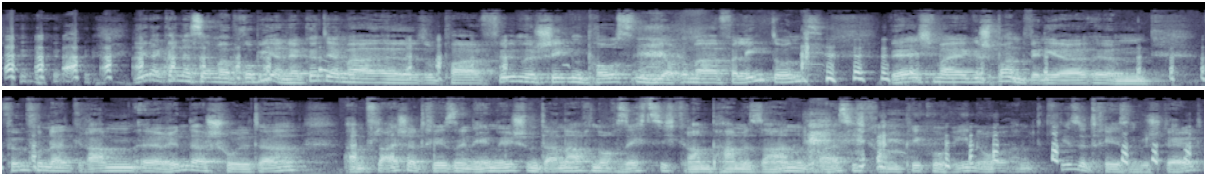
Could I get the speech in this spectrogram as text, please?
Jeder kann das ja mal probieren. Er könnte ja mal äh, so ein paar Filme schicken, posten, wie auch immer, verlinkt uns. Wäre ich mal gespannt, wenn ihr ähm, 500 Gramm äh, Rinderschulter am Fleischertresen in Englisch und danach noch 60 Gramm Parmesan und 30 Gramm Pecorino am Käsetresen bestellt,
